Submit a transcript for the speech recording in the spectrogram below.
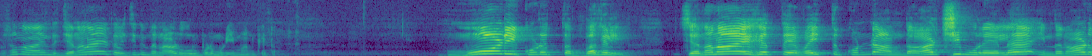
சொன்னால் இந்த ஜனநாயகத்தை வச்சுட்டு இந்த நாடு உருப்பட முடியுமான்னு கேட்டோம். மோடி கொடுத்த பதில் ஜனநாயகத்தை வைத்துக்கொண்டு அந்த ஆட்சி முறையில் இந்த நாடு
